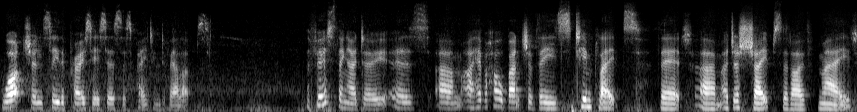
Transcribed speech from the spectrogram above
watch and see the process as this painting develops. The first thing I do is um, I have a whole bunch of these templates that um, are just shapes that I've made.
